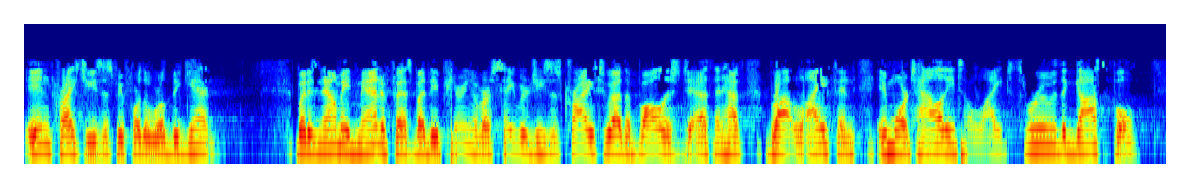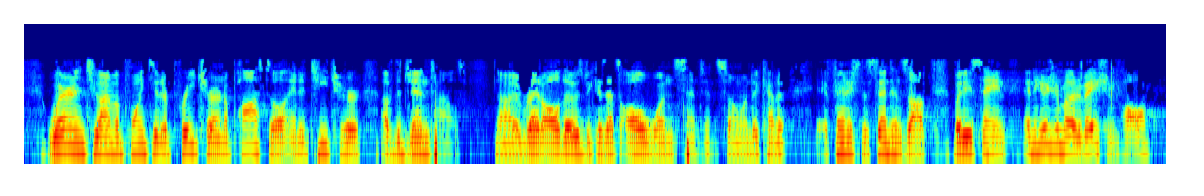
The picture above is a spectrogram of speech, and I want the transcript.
in Christ Jesus before the world began. But is now made manifest by the appearing of our Savior Jesus Christ, who hath abolished death and hath brought life and immortality to light through the gospel, whereunto I am appointed a preacher, an apostle, and a teacher of the Gentiles. Now, I read all those because that's all one sentence. So I wanted to kind of finish the sentence off. But he's saying, and here's your motivation, Paul.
